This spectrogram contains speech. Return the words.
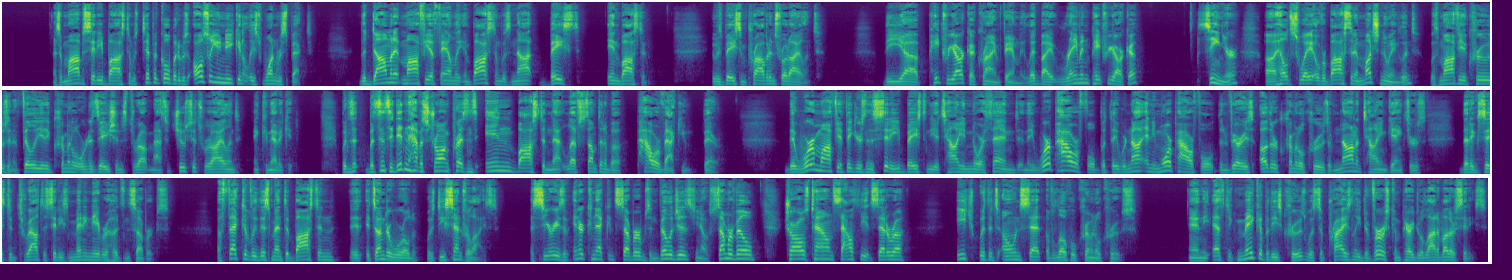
As a mob city, Boston was typical, but it was also unique in at least one respect. The dominant mafia family in Boston was not based in Boston. It was based in Providence, Rhode Island. The uh, crime family, led by Raymond Patriarca, Sr., uh, held sway over Boston and much New England, with mafia crews and affiliated criminal organizations throughout Massachusetts, Rhode Island, and Connecticut. But, but since they didn't have a strong presence in Boston, that left something of a power vacuum there. There were mafia figures in the city based in the Italian North End, and they were powerful, but they were not any more powerful than various other criminal crews of non Italian gangsters that existed throughout the city's many neighborhoods and suburbs. Effectively, this meant that Boston, its underworld, was decentralized. A series of interconnected suburbs and villages, you know, Somerville, Charlestown, Southie, etc., each with its own set of local criminal crews. And the ethnic makeup of these crews was surprisingly diverse compared to a lot of other cities.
